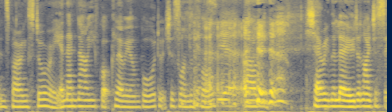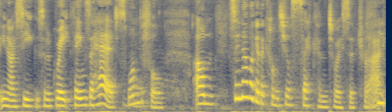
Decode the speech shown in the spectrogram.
inspiring story. And then now you've got Chloe on board, which is wonderful. Yeah. um, sharing the load, and I just you know I see sort of great things ahead. It's wonderful. Um, so now we're going to come to your second choice of track.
